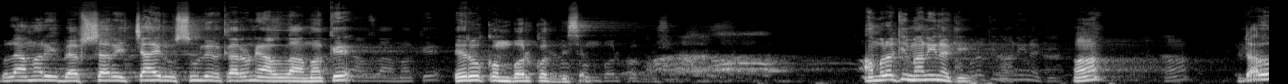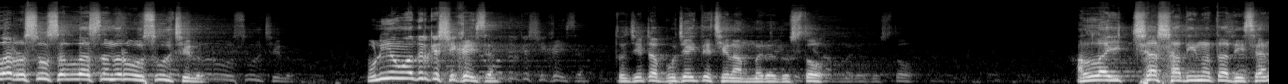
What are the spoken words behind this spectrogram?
বলে আমার এই ব্যবসার এই চায়ের উসুলের কারণে আল্লাহ আমাকে এরকম বরকত দিছেন। আমরা কি মানি নাকি? হ্যাঁ? আল্লাহ রসুল সাল্লাহ আসলামের উসুল ছিল। উনি আমাদেরকে শিখাইছেন। তো যেটা বুঝাইতেছিলাম, মেরে দোস্ত, আল্লাহ ইচ্ছা স্বাধীনতা দিছেন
